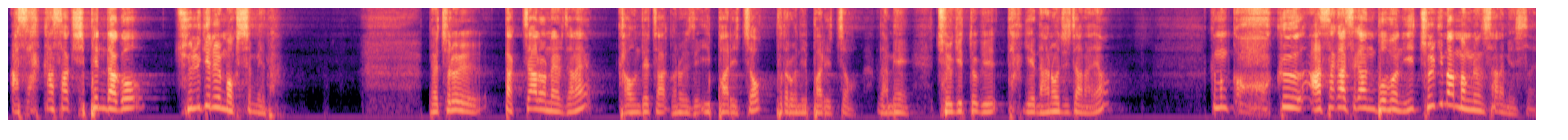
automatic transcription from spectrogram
아삭아삭 씹힌다고 줄기를 먹습니다. 배추를 딱 잘라내잖아요. 가운데 자, 그러면서 이파리 쪽, 부드러운 이파리 쪽, 그 다음에 줄기쪽이 탁게 나눠지잖아요. 그러면 꼭 그 아삭아삭한 부분, 이 줄기만 먹는 사람이 있어요.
